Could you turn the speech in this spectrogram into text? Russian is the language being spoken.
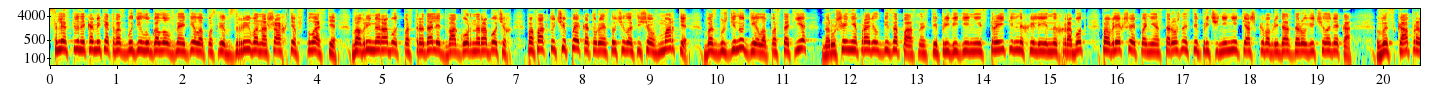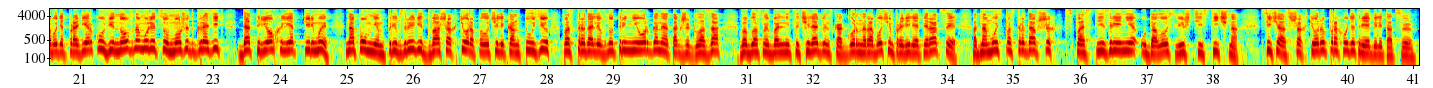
Следственный комитет возбудил уголовное дело после взрыва на шахте в Пласте. Во время работ пострадали два горнорабочих. По факту ЧП, которое случилось еще в марте, возбуждено дело по статье «Нарушение правил безопасности при ведении строительных или иных работ, повлекшее по неосторожности причинение тяжкого вреда здоровью человека». В СК проводят проверку. Виновному лицу может грозить до трех лет тюрьмы. Напомним, при взрыве два шахтера получили контузию, пострадали внутренние органы, также глаза. В областной больнице Челябинска горнорабочим провели операции. Одному из пострадавших спасти зрение удалось лишь частично. Сейчас шахтеры проходят реабилитацию.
